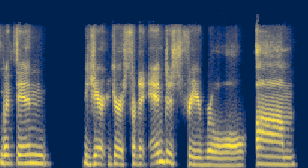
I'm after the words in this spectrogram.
within your your sort of industry role um,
